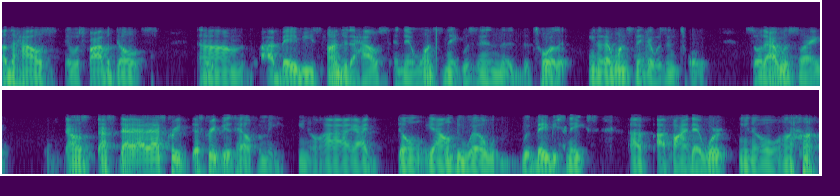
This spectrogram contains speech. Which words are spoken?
of the house. It was five adults, um, five babies under the house, and then one snake was in the the toilet. You know, that one snake that was in the toilet. So that was like, that was that's that that's creep that's creepy as hell for me. You know, I I don't yeah I don't do well with, with baby snakes. I I find at work. You know, uh,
